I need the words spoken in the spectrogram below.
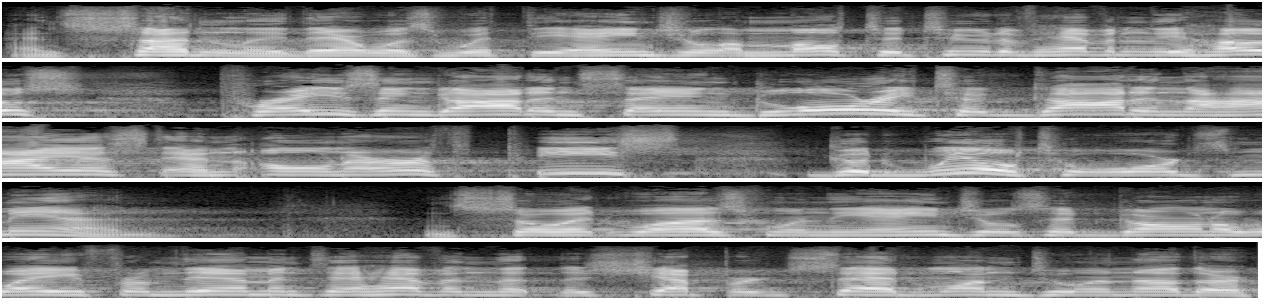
And suddenly there was with the angel a multitude of heavenly hosts praising God and saying, Glory to God in the highest, and on earth peace, goodwill towards men. And so it was when the angels had gone away from them into heaven that the shepherds said one to another,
